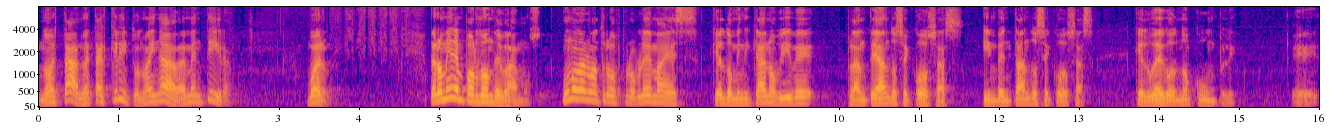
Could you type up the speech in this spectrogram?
No está, no está escrito, no hay nada, es mentira. Bueno, pero miren por dónde vamos. Uno de nuestros problemas es que el dominicano vive planteándose cosas, inventándose cosas que luego no cumple. Eh,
